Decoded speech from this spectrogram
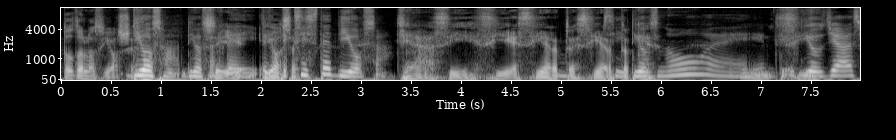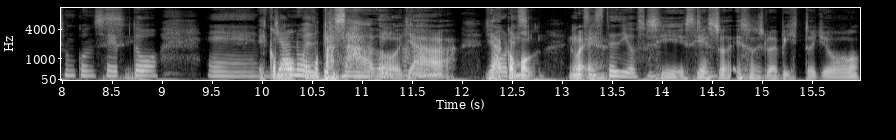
todos los dioses. Diosa, diosa, Sí, Freddy. E- diosa. Existe diosa. Ya, sí, sí, es cierto, es cierto. Que Dios no, eh, Mm. Dios ya es un concepto. Eh, es ya como, no como vigente. pasado, Ajá. ya, ya Ahora como... sí, no, existe diosa. Sí, sí, Sí. Eso, eso lo he visto yo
